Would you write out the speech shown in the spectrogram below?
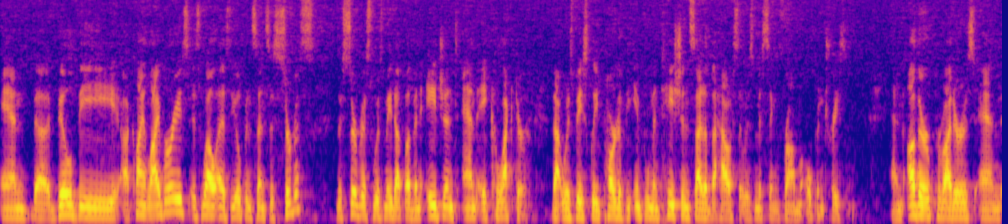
and uh, build the uh, client libraries as well as the Open Census service. The service was made up of an agent and a collector. That was basically part of the implementation side of the house that was missing from Open Tracing. And other providers and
